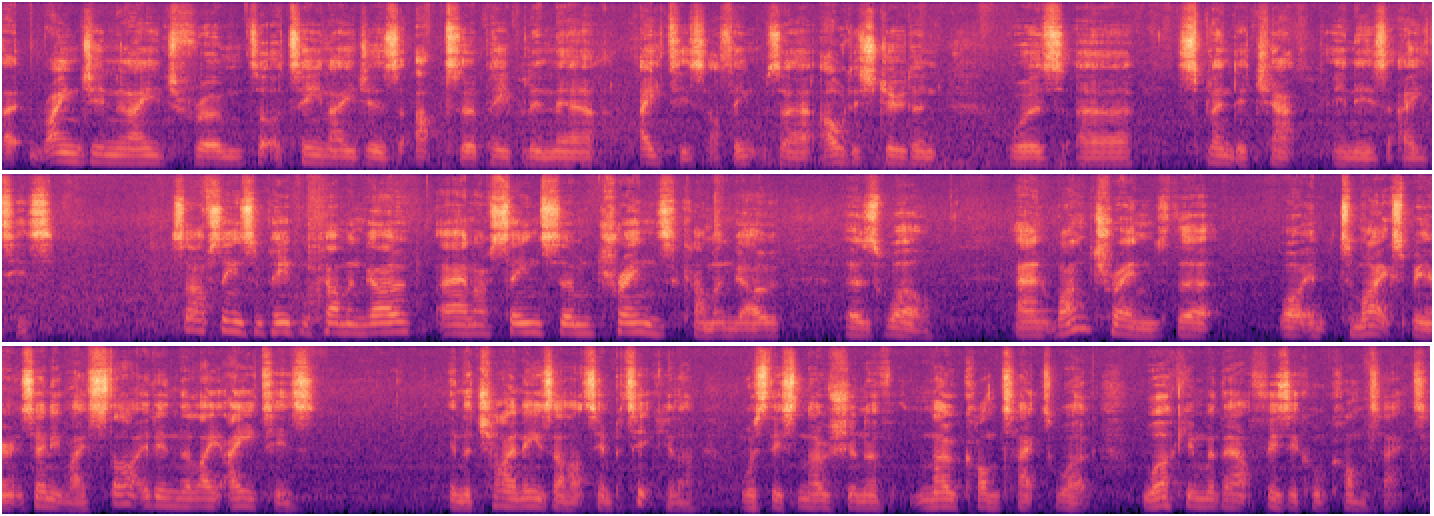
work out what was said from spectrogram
Uh, ranging in age from sort of teenagers up to people in their 80s. I think was our oldest student was a splendid chap in his 80s. So I've seen some people come and go, and I've seen some trends come and go as well. And one trend that, well, to my experience anyway, started in the late 80s in the Chinese arts in particular was this notion of no contact work, working without physical contact.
